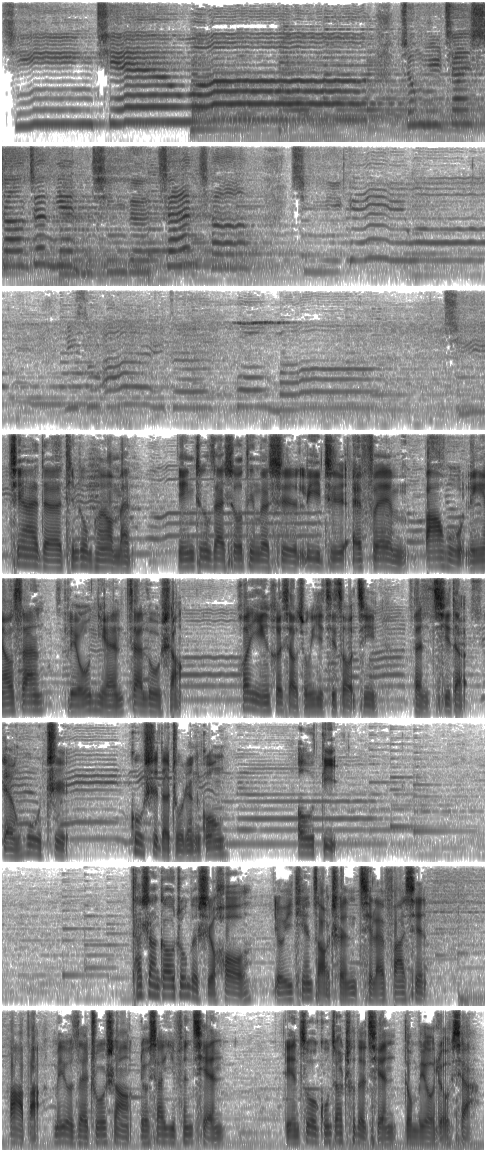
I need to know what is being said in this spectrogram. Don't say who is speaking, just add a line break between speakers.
今天我终于站上这年轻的战场，请你给我你所爱的光芒。
亲爱的听众朋友们，您正在收听的是荔枝 FM 八五零幺三《流年在路上》，欢迎和小熊一起走进本期的人物志，故事的主人公欧弟。他上高中的时候，有一天早晨起来，发现爸爸没有在桌上留下一分钱，连坐公交车的钱都没有留下。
